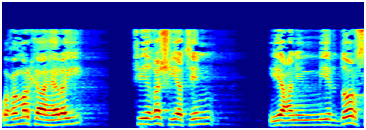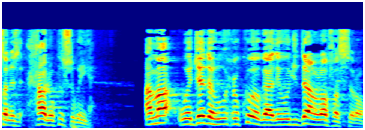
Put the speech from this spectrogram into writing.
wuxuu markaa helay fii khashyatin yacni miirdoorsan xaaluu ku sugan yahay. ama wajadahu wuxuu ku ogaaday wujdaan loo fasiro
